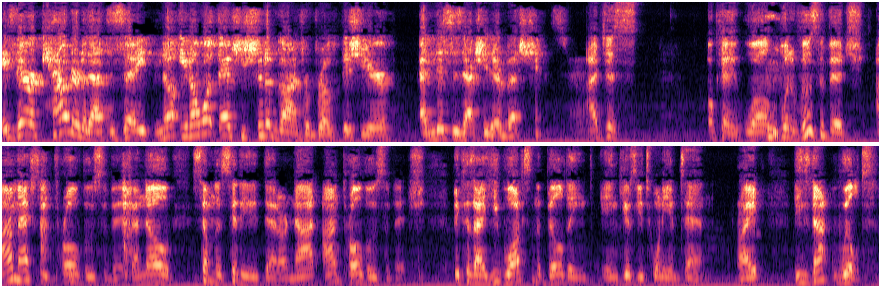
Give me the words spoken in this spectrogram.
Is there a counter to that to say, no, you know what? They actually should have gone for broke this year, and this is actually their best chance? I just okay. Well, with Vucevic, I'm actually pro Vucevic. I know some of the city that are not. I'm pro Vucevic because I, he walks in the building and gives you 20 and 10. Right? He's not Wilt.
